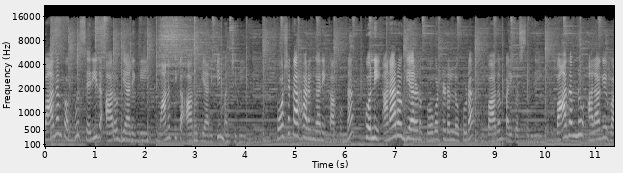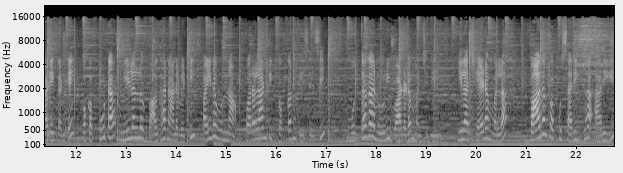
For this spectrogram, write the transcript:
బాదం పప్పు శరీర ఆరోగ్యానికి మానసిక ఆరోగ్యానికి మంచిది. పోషకాహారంగానే కాకుండా కొన్ని అనారోగ్యాలను పోగొట్టడంలో కూడా బాదం పనికొస్తుంది. బాదంను అలాగే వాడే కంటే ఒక పూట నీళ్ళలో బాగా నానబెట్టి పైన ఉన్న పొరలాంటి తొక్కను తీసేసి ముద్దగా నూరి వాడడం మంచిది. ఇలా చేయడం వల్ల బాదం పప్పు సరిగ్గా అరిగి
